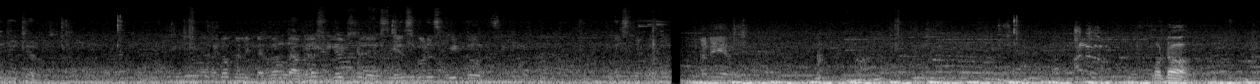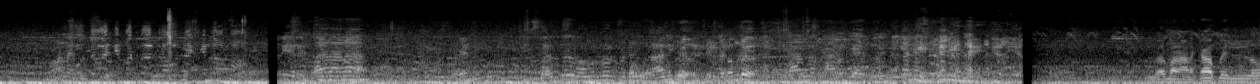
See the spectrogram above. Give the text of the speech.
నుంచి వచ్చారు. అనకాపల్లి స్వీట్స్ సేల్స్ కూడా స్వీట్గా ఫోటో. మన అనకాపల్లిలో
